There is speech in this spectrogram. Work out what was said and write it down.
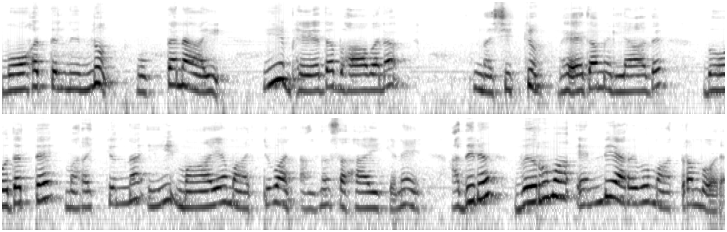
മോഹത്തിൽ നിന്നും മുക്തനായി ഈ ഭേദഭാവന നശിക്കും. ഭേദമില്ലാതെ ബോധത്തെ മറയ്ക്കുന്ന ഈ മായ മാറ്റുവാൻ അങ്ങ് സഹായിക്കണേ. അതിന് വെറും എന്റെ അറിവ് മാത്രം പോരാ.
